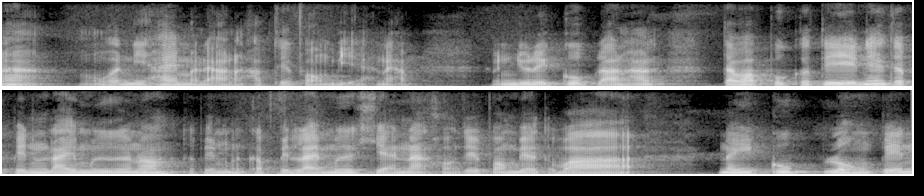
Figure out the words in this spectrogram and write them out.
อ่า วันนี้ให้มาแล้วนะครับเจฟฟองเบียร์นะครับ มันอยู่ในกรุ๊ปแล้วนะครับ แต่ว่าปกติเนี่ยจะเป็นลายมือเนาะ จะเป็นเหมือนกับเป็นลายมือเขียนนะของเจฟฟองเบียร์แต่ว่าในกรุ๊ปลงเป็น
